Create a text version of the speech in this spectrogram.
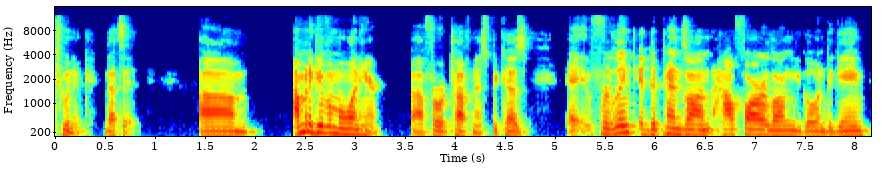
tunic. That's it. Um, I'm gonna give him a one here uh, for toughness because for Link it depends on how far along you go into the game,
